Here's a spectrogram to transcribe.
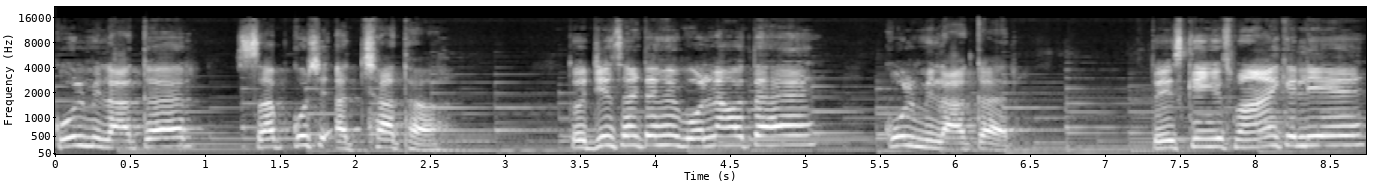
कुल मिलाकर सब कुछ अच्छा था। तो जिन सेंटेंस में बोलना होता है, कुल मिलाकर। तो इसकी इंग्लिश बनाने के लिए,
